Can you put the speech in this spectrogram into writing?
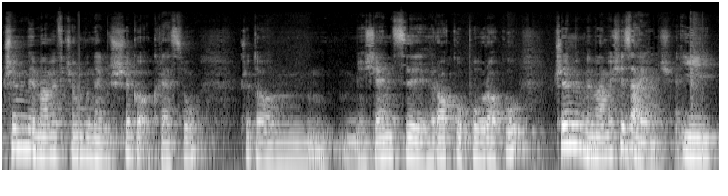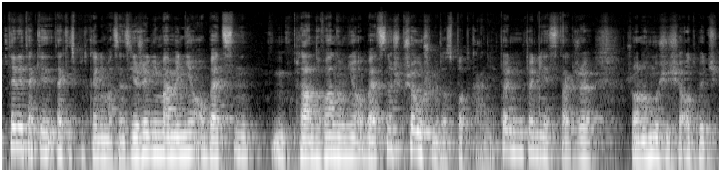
czym my mamy w ciągu najbliższego okresu, czy to miesięcy, roku, pół roku, czym my mamy się zająć. I wtedy takie, takie spotkanie ma sens. Jeżeli mamy nieobecny, planowaną nieobecność, przełóżmy to spotkanie. To, to nie jest tak, że, że ono musi się odbyć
